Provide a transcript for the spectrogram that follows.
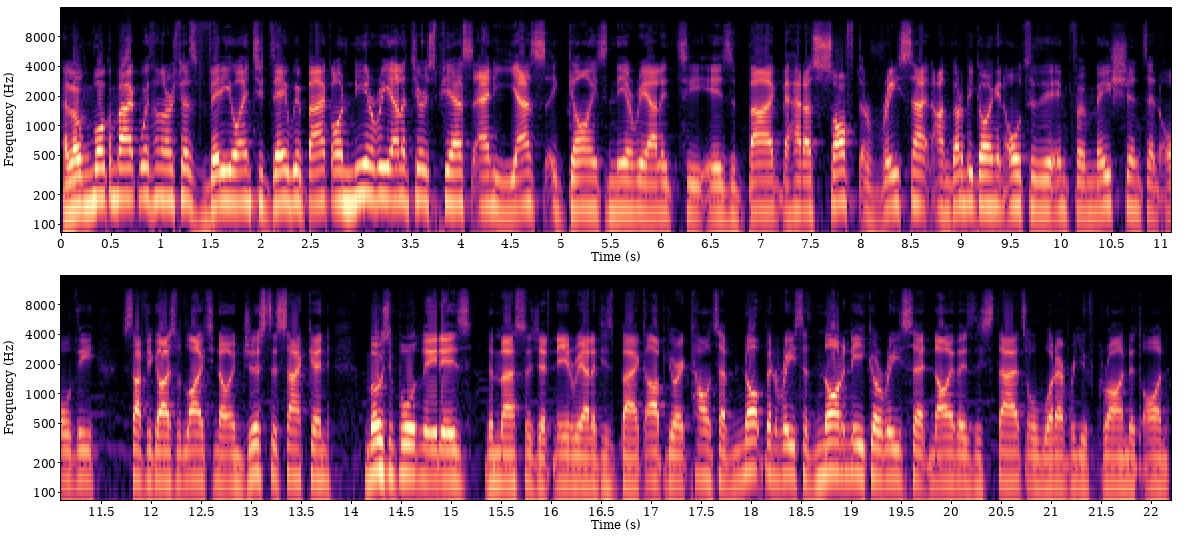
Hello and welcome back with another RSPS video and today we're back on Near Reality RSPS and yes guys Near Reality is back. They had a soft reset. I'm going to be going in all to the informations and all the stuff you guys would like to know in just a second. Most importantly it is the message that Near Reality is back up. Your accounts have not been reset, not an eco reset, neither is the stats or whatever you've grinded on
